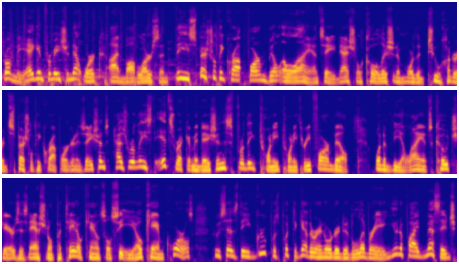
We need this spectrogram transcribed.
From the Ag Information Network, I'm Bob Larson. The Specialty Crop Farm Bill Alliance, a national coalition of more than 200 specialty crop organizations, has released its recommendations for the 2023 Farm Bill. One of the alliance co-chairs is National Potato Council CEO Cam Quarles, who says the group was put together in order to deliver a unified message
